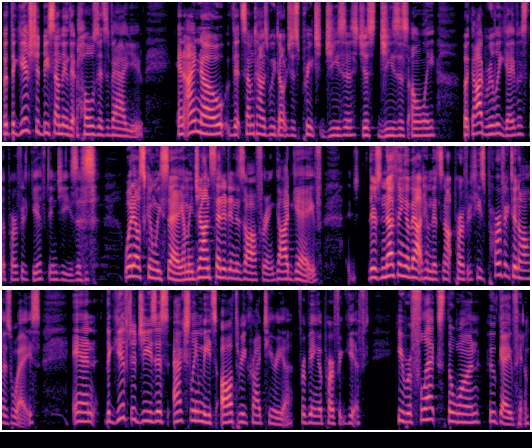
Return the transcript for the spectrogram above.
But the gift should be something that holds its value. And I know that sometimes we don't just preach Jesus, just Jesus only, but God really gave us the perfect gift in Jesus. What else can we say? I mean, John said it in his offering God gave. There's nothing about him that's not perfect. He's perfect in all his ways. And the gift of Jesus actually meets all three criteria for being a perfect gift. He reflects the one who gave him.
